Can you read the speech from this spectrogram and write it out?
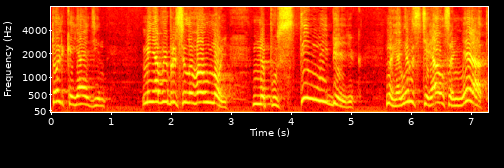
только я один. Меня выбросило волной на пустынный берег. Но я не растерялся, нет.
